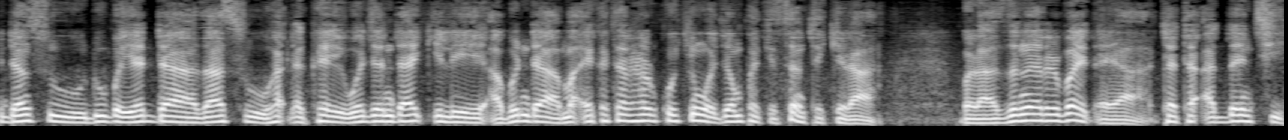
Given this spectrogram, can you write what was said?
don su duba yadda za su haɗa kai wajen daƙile abin da ma'aikatar harkokin wajen Pakistan ta kira barazanar bai ɗaya ta ta'addanci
